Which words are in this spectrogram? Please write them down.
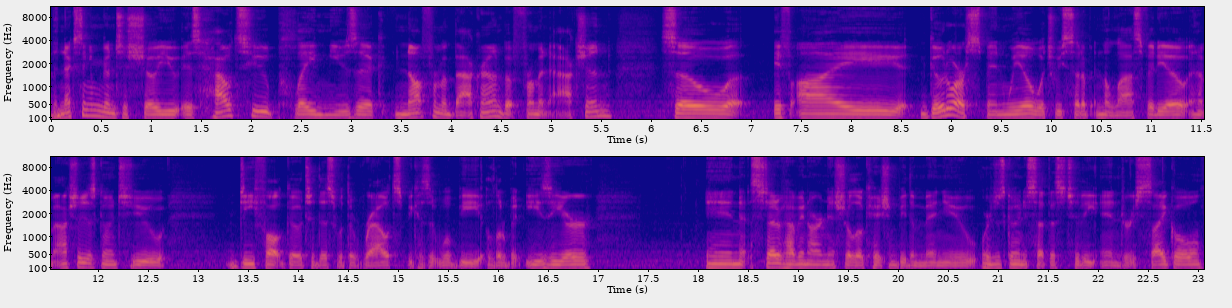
The next thing I'm going to show you is how to play music, not from a background, but from an action. So if I go to our spin wheel, which we set up in the last video, and I'm actually just going to default go to this with the routes because it will be a little bit easier. Instead of having our initial location be the menu, we're just going to set this to the end recycle.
